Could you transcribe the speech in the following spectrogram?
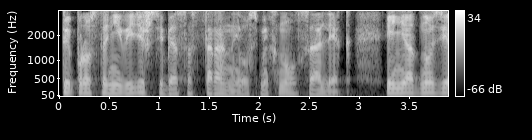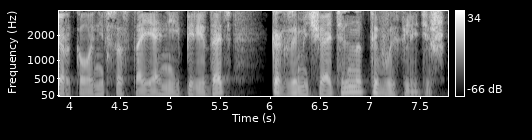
«Ты просто не видишь себя со стороны», — усмехнулся Олег. «И ни одно зеркало не в состоянии передать, как замечательно ты выглядишь.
